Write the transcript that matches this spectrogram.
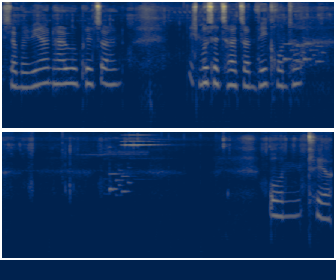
Ich sammle wieder einen Hyrule-Pilz ein. Ich muss jetzt halt so einen Weg runter. Und ja.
